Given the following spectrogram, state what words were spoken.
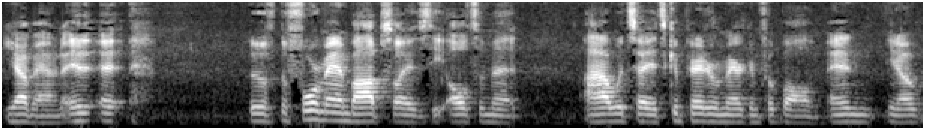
Yeah, man. It, it, the, the four man bobsleigh is the ultimate. I would say it's compared to American football and, you know,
